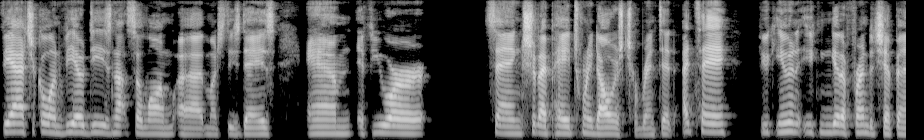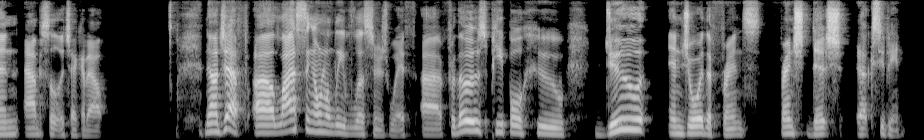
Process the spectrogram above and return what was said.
theatrical and VOD is not so long uh, much these days. And if you are saying should I pay twenty dollars to rent it, I'd say you can you can get a friend to chip in. Absolutely check it out. Now, Jeff, uh, last thing I want to leave listeners with uh, for those people who do enjoy the French French dish, excuse me,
